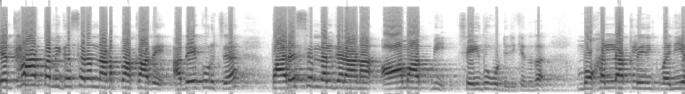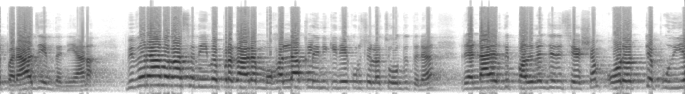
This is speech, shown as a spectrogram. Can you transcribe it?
യഥാർത്ഥ വികസനം നടപ്പാക്കാതെ അതേക്കുറിച്ച് പരസ്യം നൽകലാണ് ആം ആദ്മി ചെയ്തുകൊണ്ടിരിക്കുന്നത്. മൊഹല്ല ക്ലിനിക് വലിയ പരാജയം തന്നെയാണ്. വിവരാവകാശ നിയമപ്രകാരം മൊഹല്ല ക്ലിനിക്കിനെ കുറിച്ചുള്ള ചോദ്യത്തിന് രണ്ടായിരത്തി പതിനഞ്ചിന് ശേഷം ഒരൊറ്റ പുതിയ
